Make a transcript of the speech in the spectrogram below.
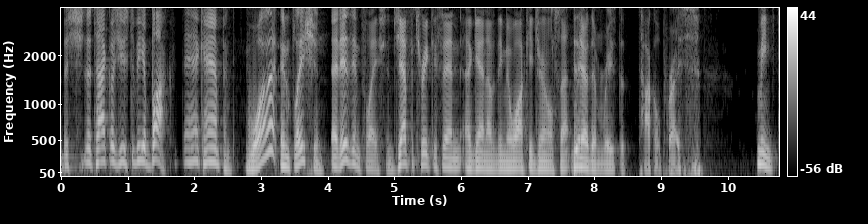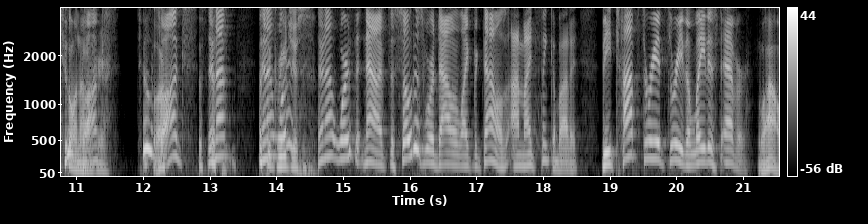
The, sh- the tacos used to be a buck. What the heck happened? What inflation? It is inflation. Jeff Potrykus in again of the Milwaukee Journal Sentinel. There, them raised the taco price. I mean, two bucks. Two bucks. bucks. They're not. That's they're not egregious. Worth, they're not worth it. Now, if the sodas were a dollar like McDonald's, I might think about it. The top three at three, the latest ever. Wow.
